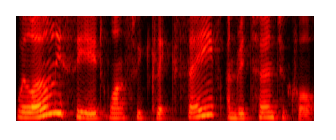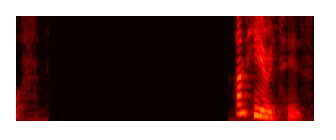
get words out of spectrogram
We'll only see it once we click Save and Return to Course. And here it is.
